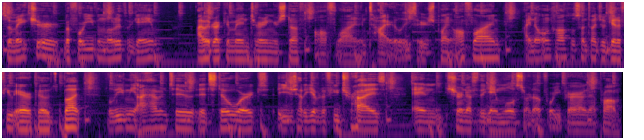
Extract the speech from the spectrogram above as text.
So make sure, before you even load it the game, I would recommend turning your stuff offline entirely. So you're just playing offline. I know on console sometimes you'll get a few error codes, but believe me, I haven't too. It still works. You just have to give it a few tries, and sure enough, the game will start up for you if you're having that problem.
